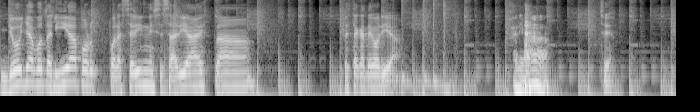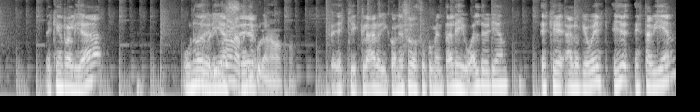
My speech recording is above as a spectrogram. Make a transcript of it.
yo ya votaría por, por hacer innecesaria esta, esta categoría. Animada. Sí. Es que en realidad uno debería una película, ¿no? Es que claro, y con eso los documentales igual deberían... Es que a lo que voy es que está bien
